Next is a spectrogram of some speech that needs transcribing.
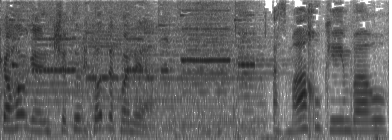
כהוגן כשתרקוד לפניה. אז מה החוקים, ברוך?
